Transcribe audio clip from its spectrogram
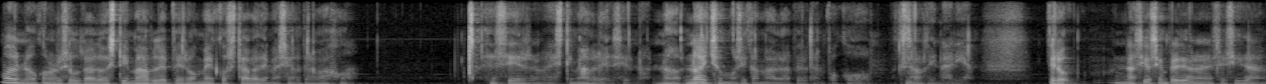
Bueno, con un resultado estimable, pero me costaba demasiado trabajo. Es decir, estimable, es decir, no, no, no he hecho música mala, pero tampoco extraordinaria. Pero nació siempre de una necesidad.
